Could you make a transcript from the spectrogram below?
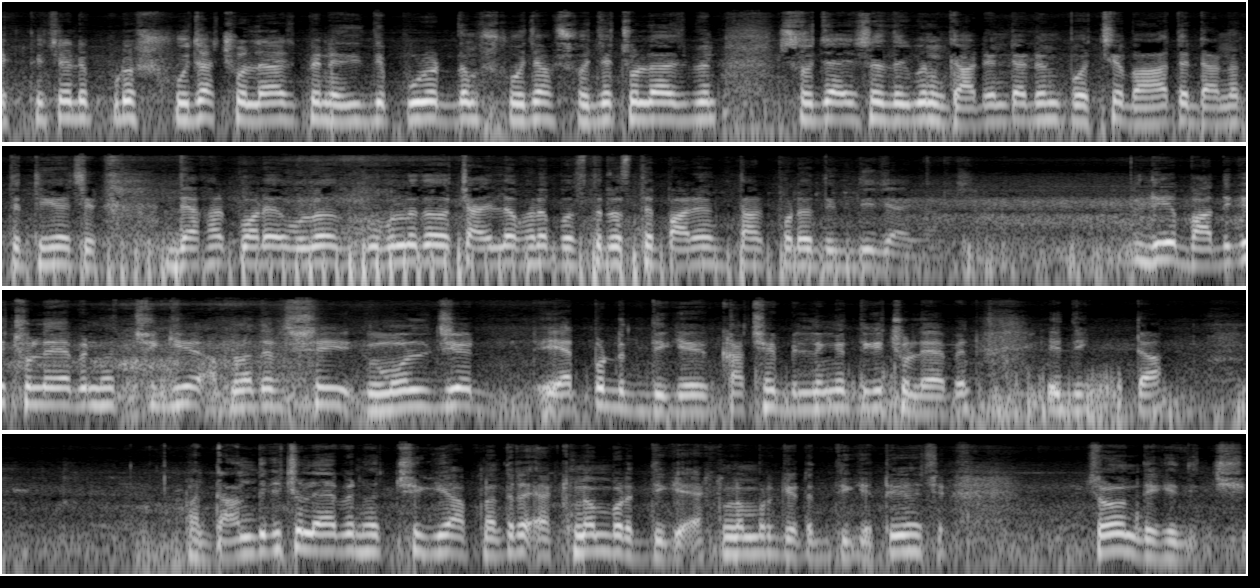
দেখতে চাইলে পুরো সোজা চলে আসবেন। এদিক দিয়ে পুরো একদম সোজা সোজা চলে আসবেন। সোজা এসে দেখবেন গার্ডেন টার্ডেন পড়ছে বাহাতে ডানাতে ঠিক আছে? দেখার পরে ওগুলো ওগুলো তো চাইলে ওখানে বসতে টসতে পারেন, তারপরে দিক দিয়ে জায়গা। দিয়ে বাদিকে চলে যাবেন হচ্ছে গিয়ে আপনাদের সেই মূল যে এয়ারপোর্টের দিকে, কাছের বিল্ডিংয়ের দিকে চলে যাবেন, এই দিকটা। আর ডান দিকে চলে যাবেন হচ্ছে গিয়ে আপনাদের এক নম্বরের দিকে, এক নম্বর গেটের দিকে, ঠিক আছে? চলুন দেখিয়ে দিচ্ছি।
